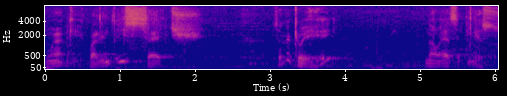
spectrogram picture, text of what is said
não é aqui, 47. Será que eu errei? Não, é assim mesmo.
